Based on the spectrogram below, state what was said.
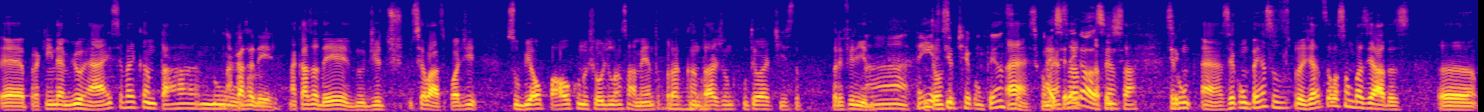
É, para quem der mil reais, você vai cantar no, na casa dele. Na casa dele, no dia, de, sei lá, você pode subir ao palco no show de lançamento para uhum. cantar junto com o teu artista preferido. Ah, tem então, esse tipo de recompensa? É, você começa ah, é legal, a, a pensar. Você... É, as recompensas dos projetos, elas são baseadas uh,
